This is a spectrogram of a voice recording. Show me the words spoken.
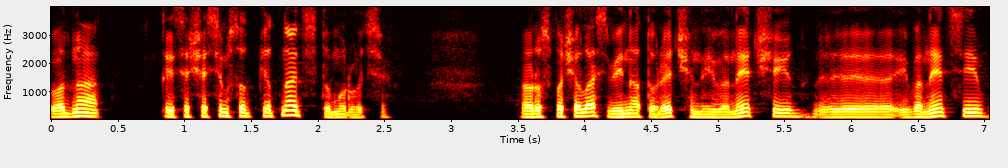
в 1715 році розпочалась війна Туреччини і Венеції, е, і Венеції,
